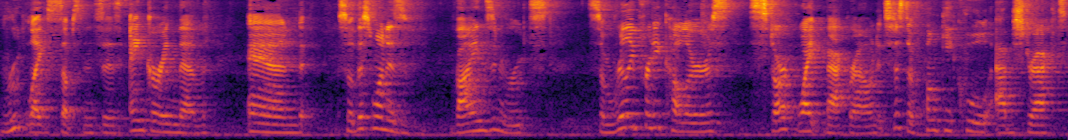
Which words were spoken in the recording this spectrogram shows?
root-like substances anchoring them. And so this one is Vines and Roots, some really pretty colors, stark white background. It's just a funky, cool, abstract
